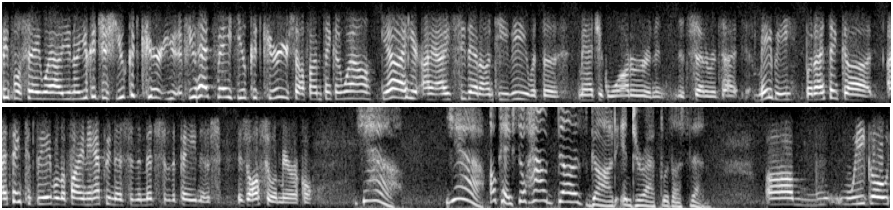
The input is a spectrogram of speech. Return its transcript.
people say, "Well, you know, you could just you could cure you, if you had faith, you could cure yourself." I'm thinking, well, yeah, I hear, I, I see that on TV with the magic water and et cetera. It's, uh, maybe, but I think uh, I think to be able to find happiness in the midst of the pain is is also a miracle. Yeah. Yeah. Okay, so how does God interact with us then? Um, we go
